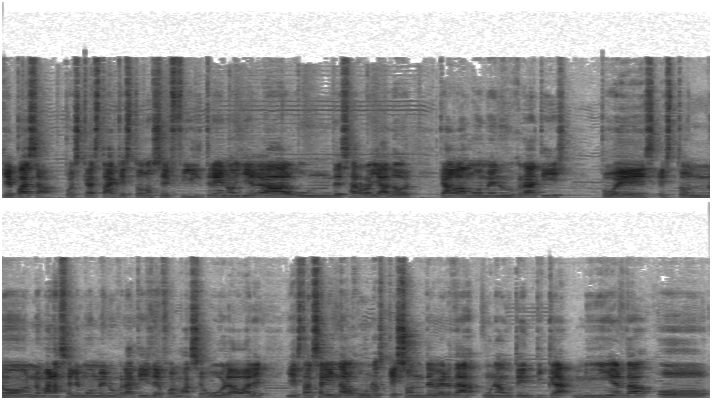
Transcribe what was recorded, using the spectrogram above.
¿Qué pasa? Pues que hasta que esto no se filtre, no llegue a algún desarrollador que haga menús gratis, pues esto no, no, van a salir menús gratis de forma segura, ¿vale? Y están saliendo algunos que son de verdad una auténtica mierda o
